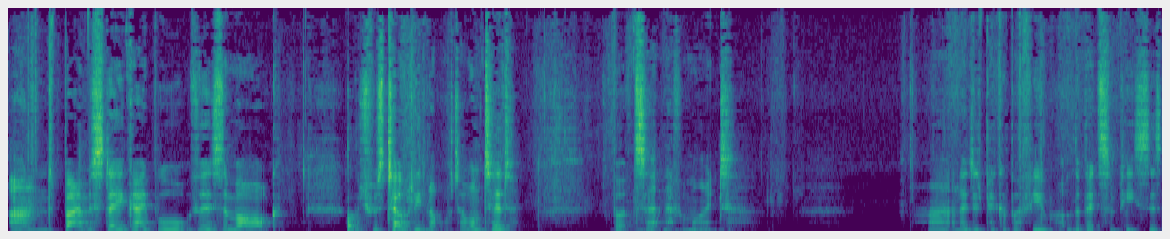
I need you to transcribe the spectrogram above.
and by mistake I bought Versamark which was totally not what I wanted but uh, never mind. Uh, and I did pick up a few other bits and pieces.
